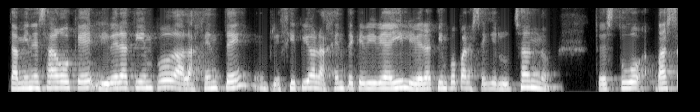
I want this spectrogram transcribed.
también es algo que libera tiempo a la gente, en principio a la gente que vive ahí, libera tiempo para seguir luchando. Entonces tú vas,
